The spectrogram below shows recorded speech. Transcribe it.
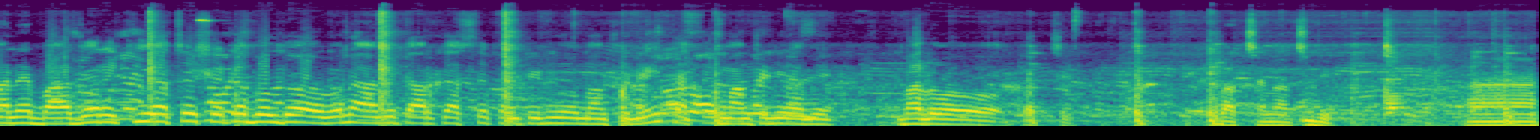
মানে বাজারে কি আছে সেটা বলতে হবে না। আমি তার কাছে কন্টিনিউ মাংস নেই। তাতে মাংস নিয়ে আমি ভালো পাচ্ছি। পাচ্ছেন আচ্ছা। আহ,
